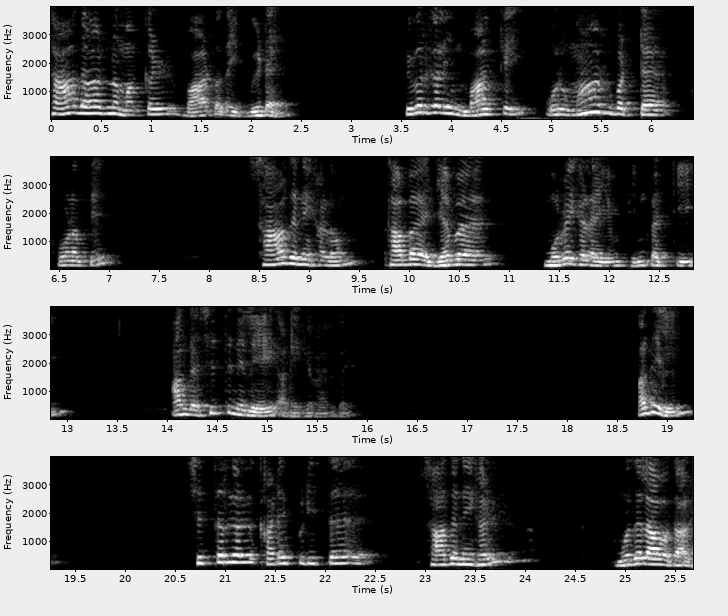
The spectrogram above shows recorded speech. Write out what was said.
சாதாரண மக்கள் வாழ்வதை விட இவர்களின் வாழ்க்கை ஒரு மாறுபட்ட கோணத்தில் சாதனைகளும் தப ஜப முறைகளையும் பின்பற்றி அந்த சித்து நிலையை அடைகிறார்கள். அதில் சித்தர்கள் கடைபிடித்த சாதனைகள் முதலாவதாக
